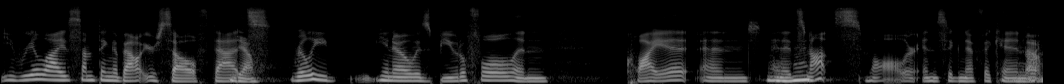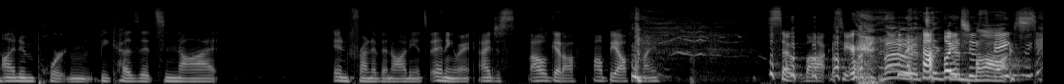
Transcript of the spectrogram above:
you realize something about yourself that's yeah. really, you know, is beautiful and quiet and mm-hmm. and it's mm-hmm. not small or insignificant no. or unimportant because it's not in front of an audience. Anyway, I just I'll get off. I'll be off my soapbox here. no, it's a good it box. Makes me,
